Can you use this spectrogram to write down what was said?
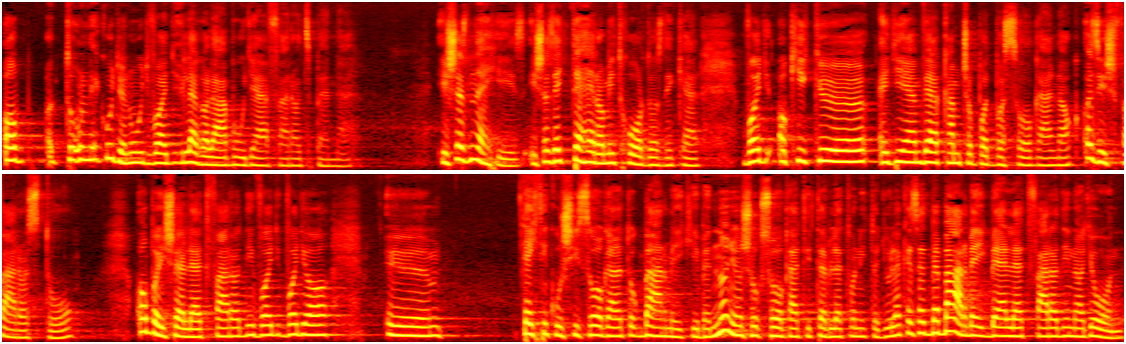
attól még ugyanúgy vagy, legalább úgy elfáradsz benne. És ez nehéz, és ez egy teher, amit hordozni kell. Vagy akik ö, egy ilyen welcome csapatba szolgálnak, az is fárasztó, abba is el lehet fáradni, vagy, vagy a ö, technikusi szolgálatok bármelyikében. Nagyon sok szolgálati terület van itt a gyülekezetben, bármelyikben el lehet fáradni nagyon.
